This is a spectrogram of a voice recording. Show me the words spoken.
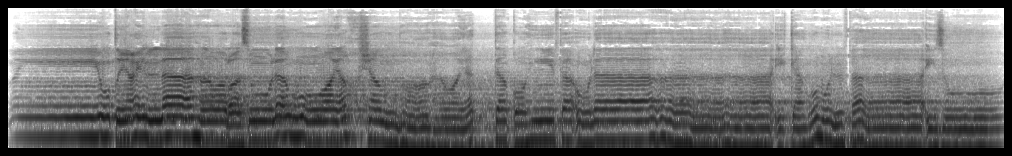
من يطع الله ورسوله ويخشى الله ويتقه فأولئك هم الفائزون.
